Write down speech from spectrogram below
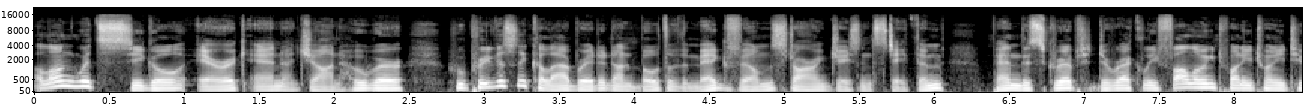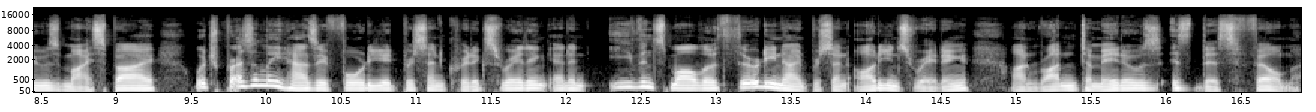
along with Segal, Erich, and Jon Hoeber, who previously collaborated on both of the Meg films starring Jason Statham, penned the script directly following 2022's My Spy, which presently has a 48% critics rating and an even smaller 39% audience rating on Rotten Tomatoes is this film.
